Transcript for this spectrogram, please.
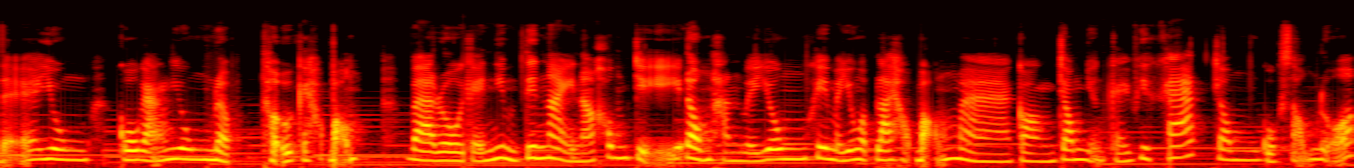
để dung cố gắng dung nộp thử cái học bổng. Và rồi cái niềm tin này nó không chỉ đồng hành với dung khi mà dung apply học bổng mà còn trong những cái việc khác trong cuộc sống nữa.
